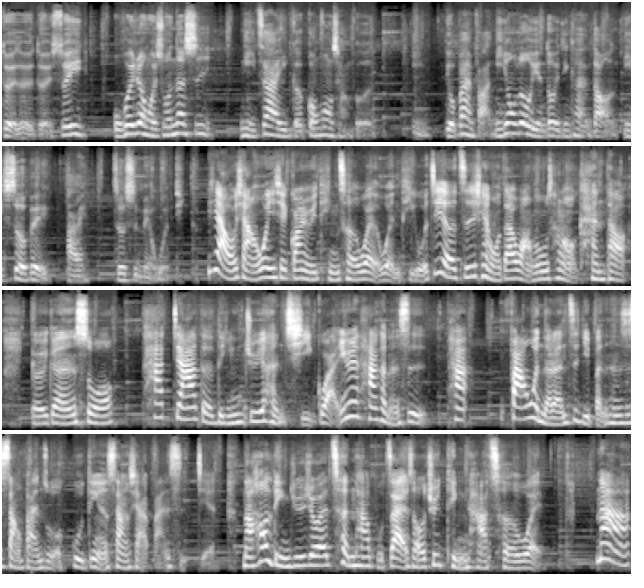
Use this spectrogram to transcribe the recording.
对对对，所以我会认为说，那是你在一个公共场合，你有办法，你用肉眼都已经看得到，你设备拍，这是没有问题的。接下来我想问一些关于停车位的问题。我记得之前我在网络上有看到有一个人说，他家的邻居很奇怪，因为他可能是他发问的人自己本身是上班族，固定的上下班时间，然后邻居就会趁他不在的时候去停他车位，那。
